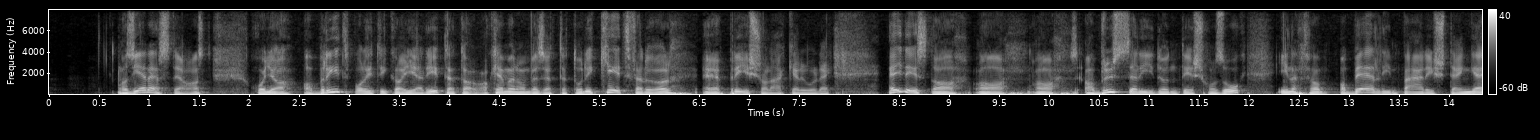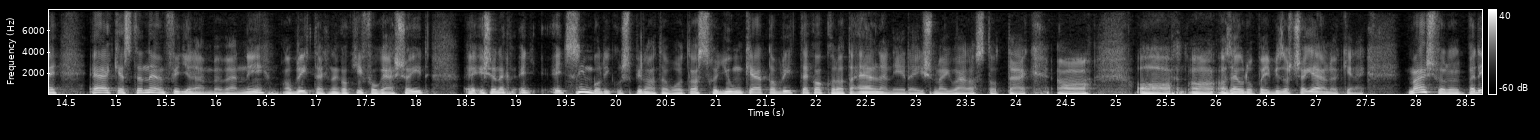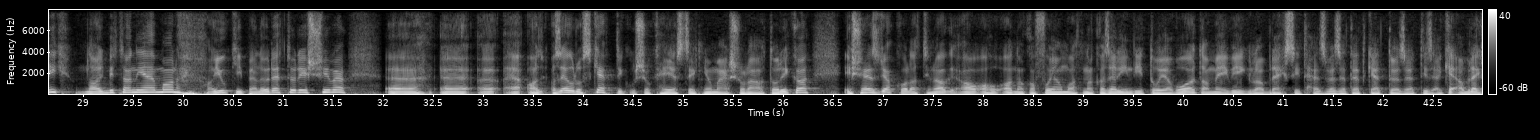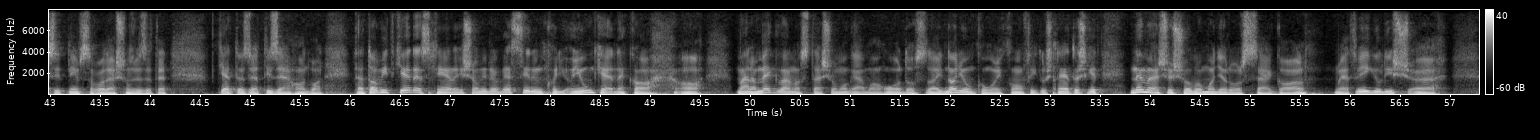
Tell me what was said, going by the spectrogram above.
az jelezte azt, hogy a, a brit politikai elit, tehát a, Cameron vezette Tory kétfelől e, prés alá kerülnek. Egyrészt a, a, a, a brüsszeli döntéshozók, illetve a Berlin-Párizs tengely elkezdte nem figyelembe venni a briteknek a kifogásait, és ennek egy, egy szimbolikus pillanata volt az, hogy Junckert a britek akarata ellenére is megválasztották a, a, a, az Európai Bizottság elnökének. Másfelől pedig Nagy-Britanniában a UKIP előretörésével az, az euroszkeptikusok helyezték nyomás alá a torikat, és ez gyakorlatilag a, a annak a folyamatnak az elindítója volt, amely végül a Brexithez vezetett 2010, a Brexit népszavazáshoz vezetett 2016-ban. Tehát amit kérdeztél, és amiről beszélünk, hogy a Junckernek a, a már a megválasztása magában hordozza egy nagyon komoly konfliktus lehetőségét, nem elsősorban Magyarországgal, mert végül is ö,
